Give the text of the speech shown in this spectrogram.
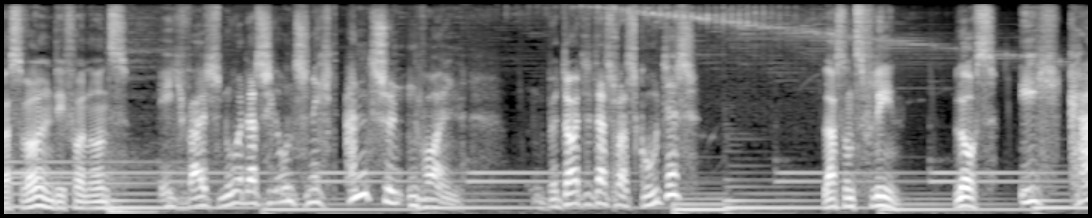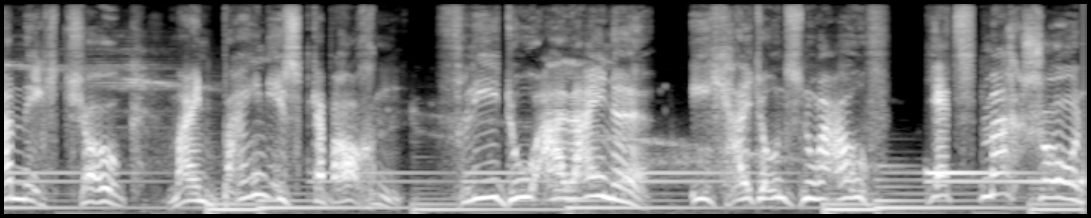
Was wollen die von uns? Ich weiß nur, dass sie uns nicht anzünden wollen. Bedeutet das was Gutes? Lass uns fliehen. Los. Ich kann nicht, Choke. Mein Bein ist gebrochen. Flieh du alleine. Ich halte uns nur auf. Jetzt mach schon.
